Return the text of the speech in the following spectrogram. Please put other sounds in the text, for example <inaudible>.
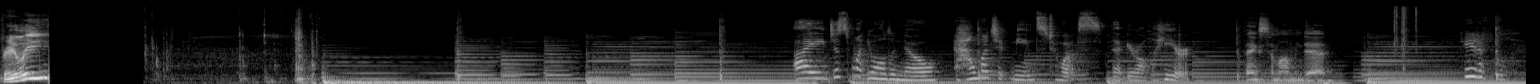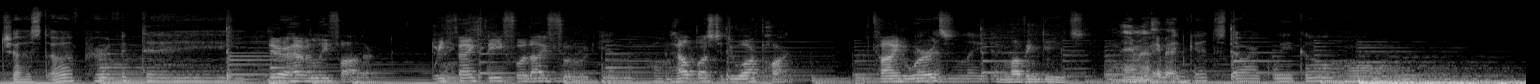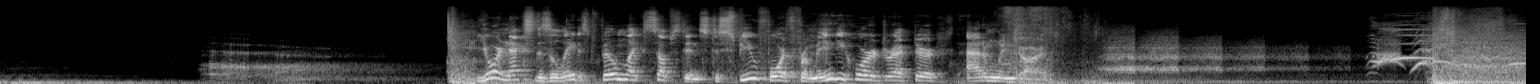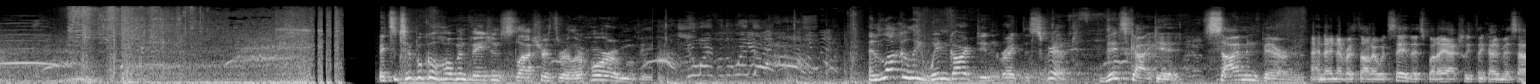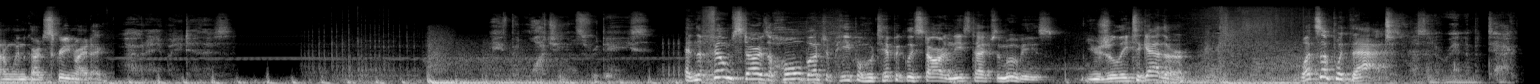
Really? I just want you all to know how much it means to us that you're all here. Thanks to mom and dad. Beautiful. Just a perfect day Dear Heavenly Father, we thank thee for thy food and help us to do our part with kind words and loving deeds. Amen. It gets dark, we go home. You're Next is the latest film-like substance to spew forth from indie horror director Adam Wingard. It's a typical home invasion slasher thriller horror movie. And luckily, Wingard didn't write the script. This guy did, Simon Barrett. And I never thought I would say this, but I actually think I miss Adam Wingard's screenwriting. And the film stars a whole bunch of people who typically star in these types of movies, usually together. What's up with that? Wasn't a random attack.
